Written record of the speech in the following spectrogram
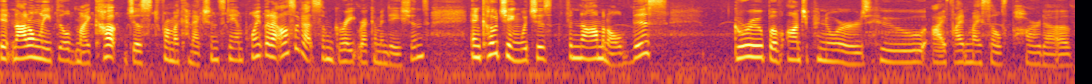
it not only filled my cup just from a connection standpoint, but I also got some great recommendations and coaching, which is phenomenal. This group of entrepreneurs who I find myself part of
